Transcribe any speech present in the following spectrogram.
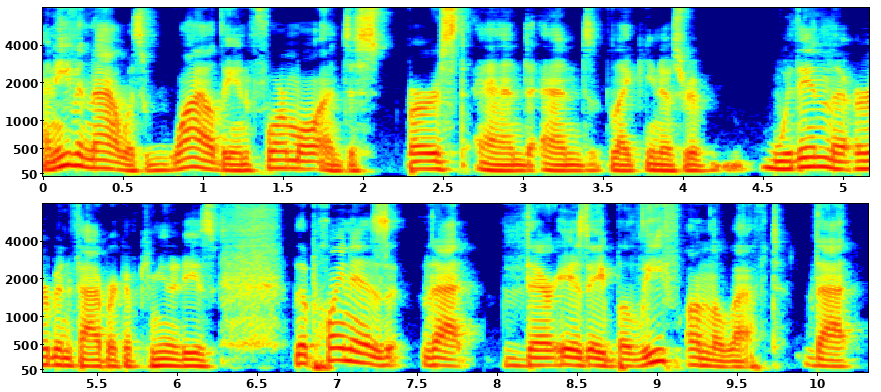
And even that was wildly informal and dispersed and and like you know sort of within the urban fabric of communities. The point is that there is a belief on the left that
